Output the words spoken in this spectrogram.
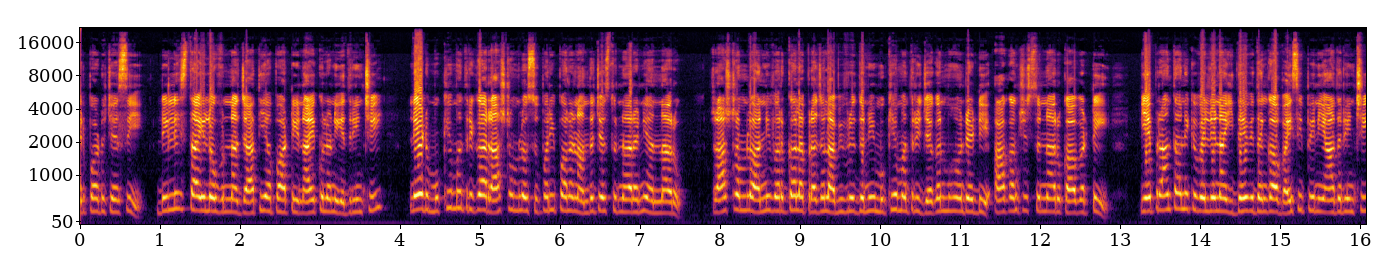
ఏర్పాటు చేసి ఢిల్లీ స్థాయిలో ఉన్న జాతీయ పార్టీ నాయకులను ఎదిరించి నేడు ముఖ్యమంత్రిగా రాష్ట్రంలో సుపరిపాలన అందజేస్తున్నారని అన్నారు. రాష్ట్రంలో అన్ని వర్గాల ప్రజల అభివృద్ధిని ముఖ్యమంత్రి జగన్మోహన్ రెడ్డి ఆకాంక్షిస్తున్నారు కాబట్టి ఏ ప్రాంతానికి వెళ్ళినా ఇదే విధంగా వైసీపీని ఆదరించి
